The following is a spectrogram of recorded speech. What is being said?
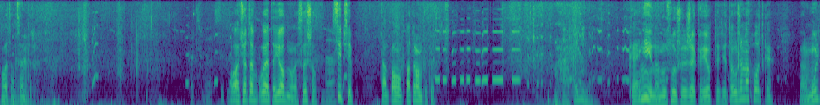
Вот он, Ага. центр. Так, сюда сыпем. О, что-то это ёбнулось, слышал? Да. Сыпь, сыпь. Там, по-моему, патрон какой-то. А, конина. Канина, ну слушай, Жека, ёптать, это уже находка. Нормуль.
